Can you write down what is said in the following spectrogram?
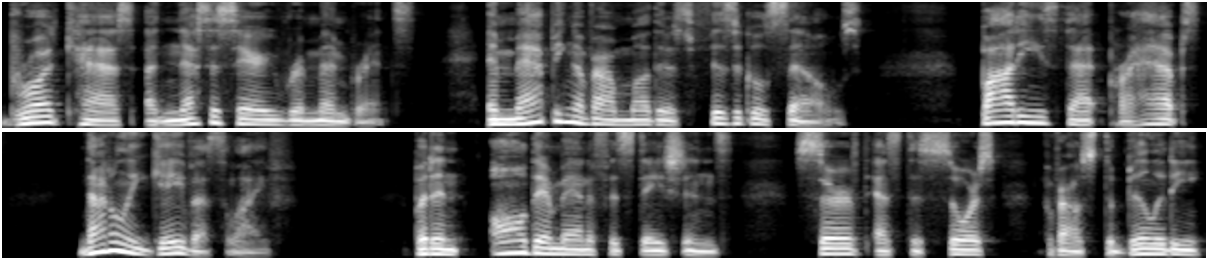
broadcasts a necessary remembrance and mapping of our mother's physical selves, bodies that perhaps not only gave us life, but in all their manifestations served as the source of our stability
